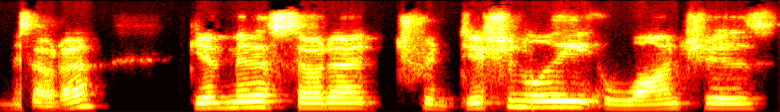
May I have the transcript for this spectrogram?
Minnesota. Give Minnesota traditionally launches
